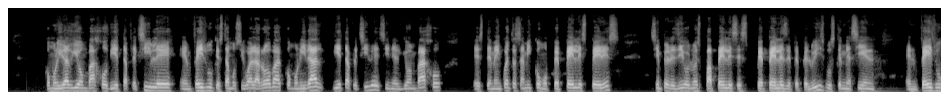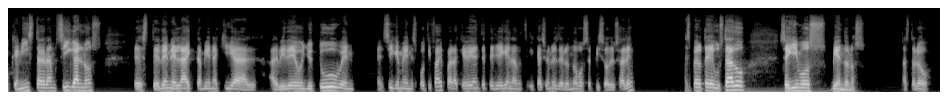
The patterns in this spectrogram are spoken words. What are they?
comunidad-dieta flexible. En Facebook estamos igual, arroba comunidad dieta flexible, sin el guion bajo. Este, me encuentras a mí como Pepe Les Pérez. Siempre les digo, no es papeles, es pepeles de Pepe Luis. Búsquenme así en, en Facebook, en Instagram, síganos. Este, denle like también aquí al, video en YouTube, en, sígueme en Spotify para que obviamente te lleguen las notificaciones de los nuevos episodios, ¿sale? Espero te haya gustado. Seguimos viéndonos. Hasta luego.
